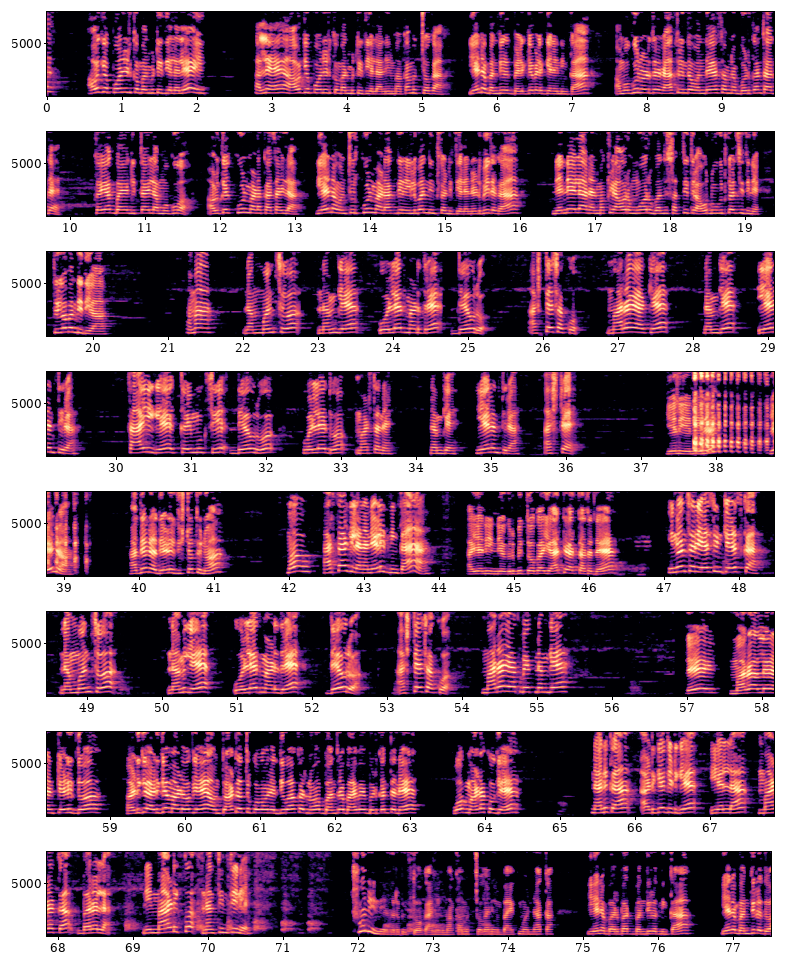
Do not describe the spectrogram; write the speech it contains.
ಅವಾಗೆ ಫೋನ್ ಹಿಡ್ಕೊಂಡ್ ಬಂದ್ಬಿಟ್ಟಿದ್ಯಲ್ಲ ಲೇ? ಅಲ್ಲೇ, ಅವಾಗೆ ಫೋನ್ ಹಿಡ್ಕೊಂಡ್ ಬಂದ್ಬಿಟ್ಟಿದ್ಯಲ್ಲ ನಿನ್ನ ಮಕ ಮುಚ್ಚೋಗ? ಏನೋ ಬಂದಿರೋದು ಬೆಳಗ್ಗೆ ಬೆಳಗ್ಗೆನೆ ನಿಂಕ? ಆ ಮಗು ನೋಡಿದ್ರೆ ರಾತ್ರಿಯಿಂದ ಒಂದೇ ಸಮನ ಬಡ್ಕೊಂತ ಅದೆ ಕೈಯಾಗ ಇತ್ತಾ ಇಲ್ಲ ಮಗು ಅವಳ ಕೈ ಕೂಲ್ ಮಾಡೋಕ್ಕಾಗ್ತಾ ಇಲ್ಲ. ಏನೋ ಒಂಚೂರು ಕೂಲ್ ಮಾಡಾಕ್ದಿರ ಇಲ್ಲಿ ಬಂದು ನಿಂತ್ಕೊಂಡಿದ್ಯಲ್ಲ ನಡುಬೀದಾಗ ನೆನ್ನೆ ಇಲ್ಲ ನನ್ನ ಮಕ್ಕಳು ಅವರ ಮೂವರು ಬಂದು ಸತ್ತಿದ್ರು ಅವ್ರು ಮುಗಿದು ಕಳ್ಸಿದ್ದೀನಿ. ತಿರ್ಗಾ ಬಂದಿದ್ಯಾ? ಅಮ್ಮ ನಮ್ಮ ಮನಸ್ಸು ನಮಗೆ ಒಳ್ಳೇದು ಮಾಡಿದ್ರೆ ದೇವರು. ಅಷ್ಟೇ ಸಾಕು. ಮರ ಯಾಕೆ? ನಮಗೆ ಏನಂತೀರ? ಕಾಯಿಗೆ ಕೈ ಮುಗಿಸಿ ದೇವರು ಒಳ್ಳೇದು ಮಾಡ್ತಾನೆ. ನಮಗೆ ಏನಂತೀರ? ಅಷ್ಟೇ. ಏನು ಏನೇನು ಏನು? ಅದೇನು ಅದು ಹೇಳಿದ ಇಷ್ಟೊತ್ತುನು? ಮಾವು ಅರ್ಥ ಆಗಿಲ್ಲ. ನಾನು ಹೇಳಿದ್ ನಿಂಕ? ಅಯ್ಯ ನೀನ್ ಎಗರು ಬಿತ್ತೋಗ ಯಾಕೆ ಅರ್ಥ ಆಗ್ತದೆ ಇನ್ನೊಂದ್ಸರಿ ಹೇಳ್ತೀನಿ ಕೇಳಿಸ್ಕ. ನಮ್ಮ ಮನ್ಸು ನಮಗೆ ಒಳ್ಳೇದು ಮಾಡಿದ್ರೆ ದೇವ್ರು ಅಷ್ಟೇ ಸಾಕು. ಮರ ಯಾಕೆ ಬೇಕು ನಮಗೆ? ಲೇ ಮರ ಅಲ್ಲೇ ನಾನು ಕೇಳಿದ್ದು. ಅಡಿಗೆ ಅಡಿಗೆ ಮಾಡೋಗೆ ಅವ್ನ ತೋಟ ಹತ್ರಕ್ಕೆ ದಿವಾಕರ್ ದಿವಾಕರ್ನು ಬಂದ್ರೆ ಬಾಯ್ ಬಾಯ್ ಬಿಡ್ಕಂತಾನೆ. ಹೋಗಿ ಮಾಡಕ್ ಹೋಗೆ. ನನಕ ಅಡಿಗೆ ಗಿಡಿಗೆ ಎಲ್ಲ ಮಾಡಕ ಬರಲ್ಲ. ನೀನ್ ಮಾಡಿಕೊ ನಾನು ತಿಂತೀನಿ. ಥೂ ನೀನು ಎದುರು ಬಿತ್ತು ಹೋಗ ನಿನ್ನ ಮಕ ಮುಚ್ಚೋಗ ನೀನು ಬೈಕ್ ಮಣ್ಣಾಕ. ಏನೇ ಬರ್ಬಾರ್ದು ಬಂದಿರೋದು ನಿಂಕ ಏನೇ ಬಂದಿರೋದು?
